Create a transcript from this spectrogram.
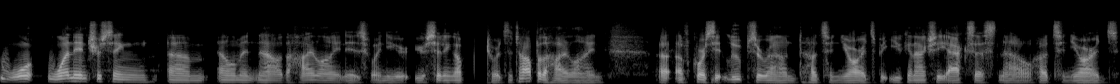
one interesting um, element now the High Line is when you're you're sitting up towards the top of the High Line. Uh, of course, it loops around Hudson Yards, but you can actually access now Hudson Yards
